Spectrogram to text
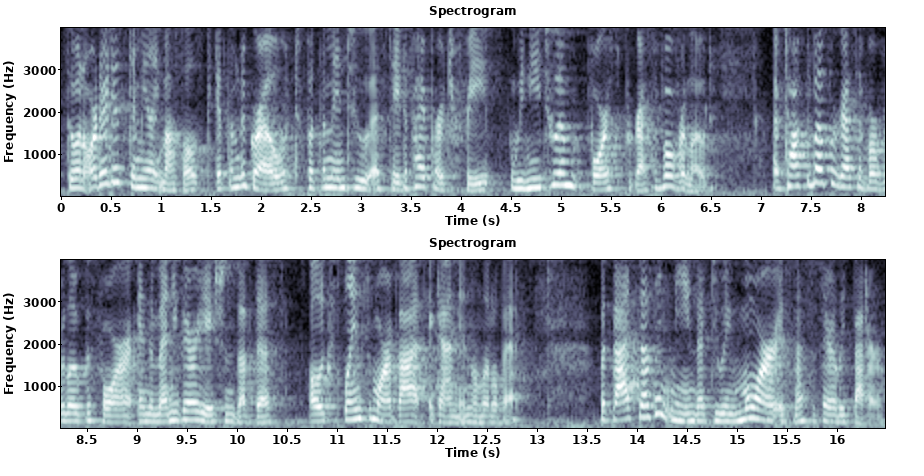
So, in order to stimulate muscles, to get them to grow, to put them into a state of hypertrophy, we need to enforce progressive overload. I've talked about progressive overload before and the many variations of this. I'll explain some more of that again in a little bit. But that doesn't mean that doing more is necessarily better.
